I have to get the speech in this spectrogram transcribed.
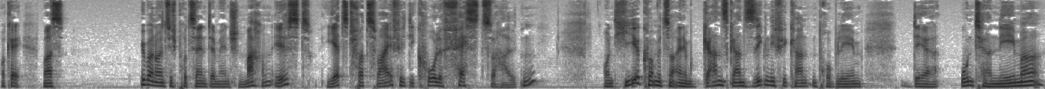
Okay, was über 90 Prozent der Menschen machen, ist, jetzt verzweifelt die Kohle festzuhalten und hier kommen wir zu einem ganz, ganz signifikanten Problem der Unternehmer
